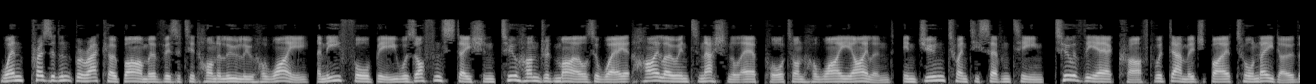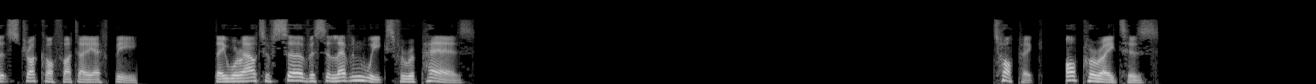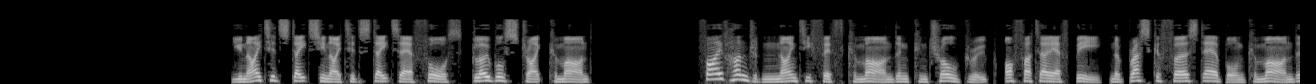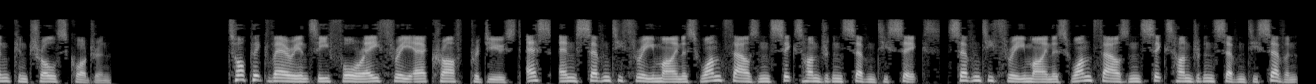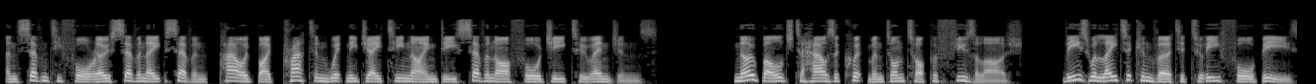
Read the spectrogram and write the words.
When President Barack Obama visited Honolulu, Hawaii, an E-4B was often stationed 200 miles away at Hilo International Airport on Hawaii Island. In June 2017, two of the aircraft were damaged by a tornado that struck Offutt AFB. They were out of service 11 weeks for repairs. Topic: Operators United States United States Air Force, Global Strike Command. 595th Command and Control Group, Offutt AFB, Nebraska 1st Airborne Command and Control Squadron Topic variants E4A3 aircraft produced S N73-1676, 73-1677 and 740787 powered by Pratt & Whitney JT9D7R4G2 engines. No bulge to house equipment on top of fuselage. These were later converted to E4Bs.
